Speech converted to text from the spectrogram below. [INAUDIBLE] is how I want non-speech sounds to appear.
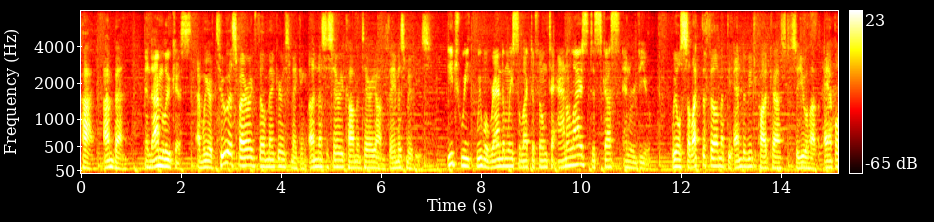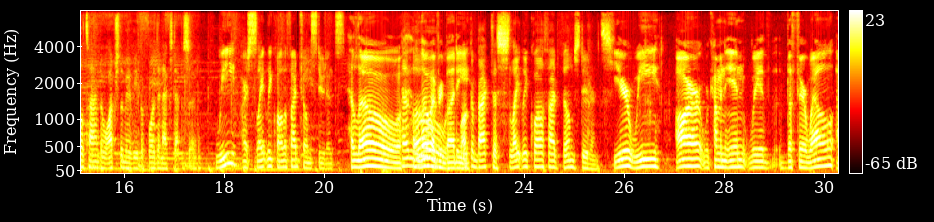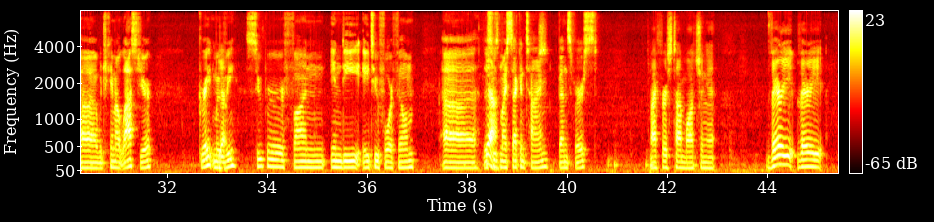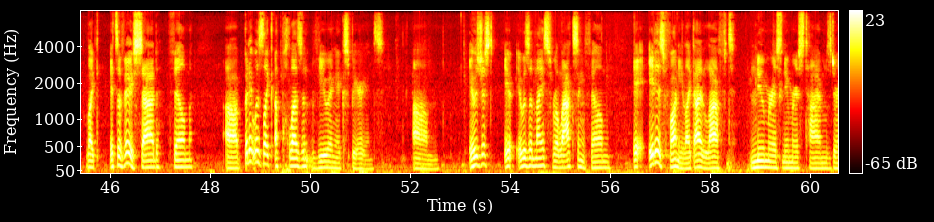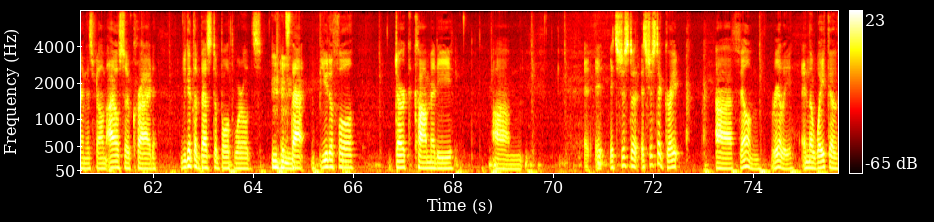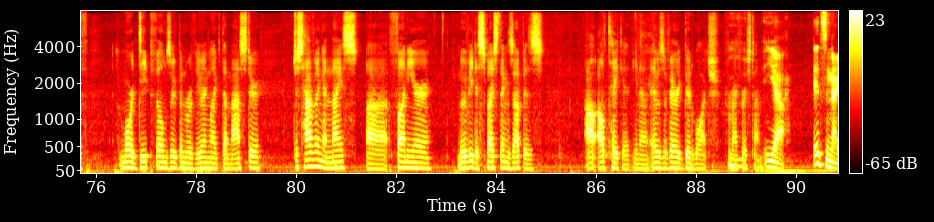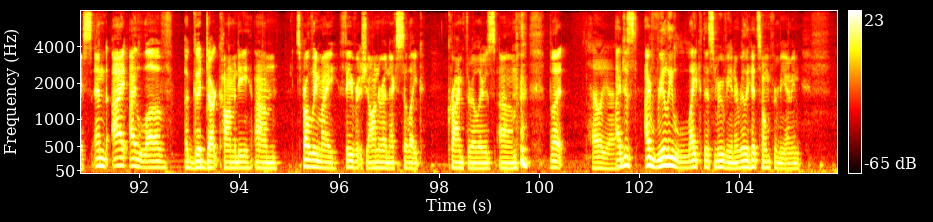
Hi, I'm Ben, And I'm Lucas. and we are two aspiring filmmakers making unnecessary commentary on famous movies. Each week, we will randomly select a film to analyze, discuss, and review. We will select the film at the end of each podcast so you will have ample time to watch the movie before the next episode. We are slightly qualified film students. Hello. Hello, everybody. Welcome back to Slightly Qualified Film Students. Here we are. We're coming in with The Farewell, uh, which came out last year. Great movie. Super fun indie A24 film. Uh, this Yeah. was my second time. Ben's first. My first time watching it. Very, very, like, it's a very sad film, uh, but it was like a pleasant viewing experience. Um, it was just, it, it was a nice, relaxing film. It, it is funny. Like, I laughed numerous, numerous times during this film. I also cried. You get the best of both worlds. It's Mhm. that beautiful, dark comedy. Um, it, it, it's just a it's just a great uh, film, really. In the wake of more deep films we've been reviewing, like The Master, just having a nice, uh, funnier movie to spice things up is, I'll I'll take it. You know, it was a very good watch for my first time. Yeah, it's nice, and I I love a good dark comedy. Um, it's probably my favorite genre next to like crime thrillers. Um, [LAUGHS] but Hell yeah! I just I really like this movie, and it really hits home for me. I mean,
